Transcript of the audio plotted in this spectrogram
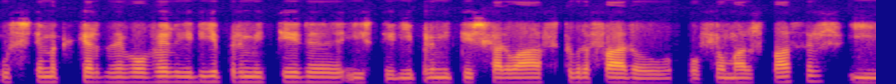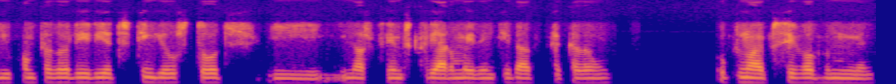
O sistema que quero desenvolver iria permitir eh, isto, iria permitir chegar lá a fotografar ou, ou filmar os pássaros e o computador iria distingui-los todos e, e nós podíamos criar uma identidade para cada um, o que não é possível de momento.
